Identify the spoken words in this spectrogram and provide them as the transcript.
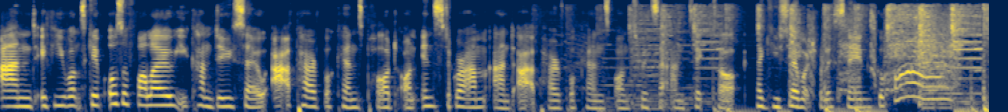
And if you want to give us a follow, you can do so at a pair of bookends pod on Instagram and at a pair of bookends on Twitter and TikTok. Thank you so much for listening. Goodbye.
